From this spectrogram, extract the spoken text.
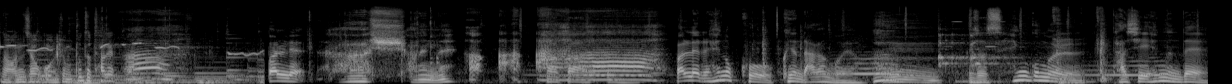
나 저거 엄청 뿌듯하겠다. 아. 빨래 아씨 안 했네. 아까 아. 빨래를 해놓고 그냥 나간 거예요. 음. 그래서 생금을 다시 했는데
